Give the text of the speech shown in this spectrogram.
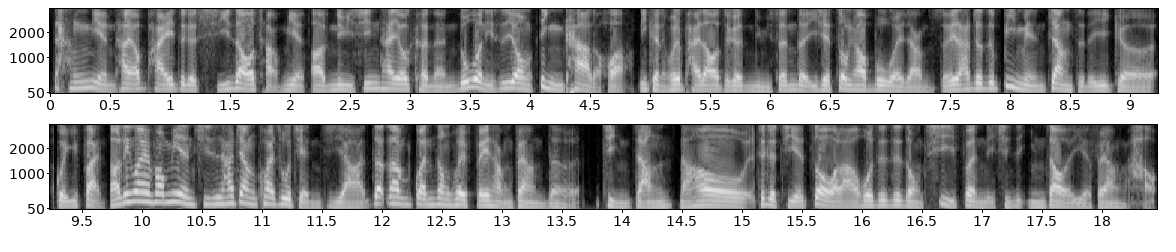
当年他要拍这个洗澡场面啊，女星她有可能，如果你是用定卡的话，你可能会拍到这个女生的一些重要部位这样子，所以他就是避免这样子的一个规范。然后另外一方面，其实他这样快速剪辑啊，让让观众会非常非常的紧张，然后这个节奏啦，或是这种气氛，其实营造的也非常好。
